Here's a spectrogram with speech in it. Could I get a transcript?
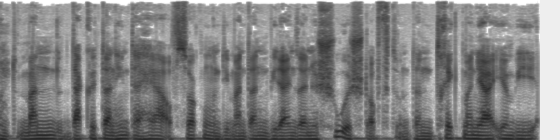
Und man dackelt dann hinterher auf Socken, die man dann wieder in seine Schuhe stopft. Und dann trägt man ja irgendwie.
